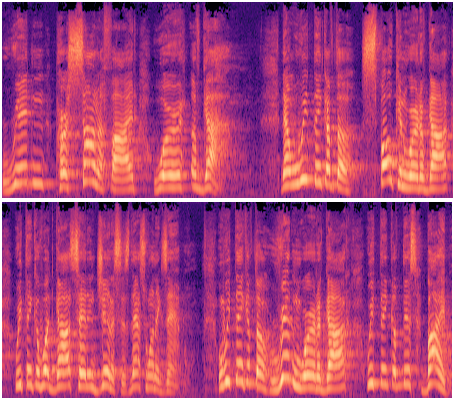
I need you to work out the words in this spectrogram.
written, personified Word of God. Now, when we think of the spoken Word of God, we think of what God said in Genesis. That's one example. When we think of the written Word of God, we think of this Bible.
